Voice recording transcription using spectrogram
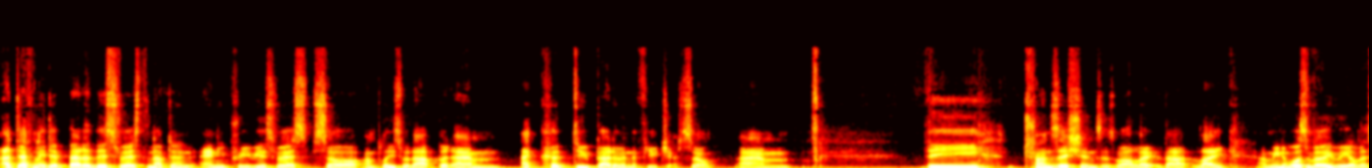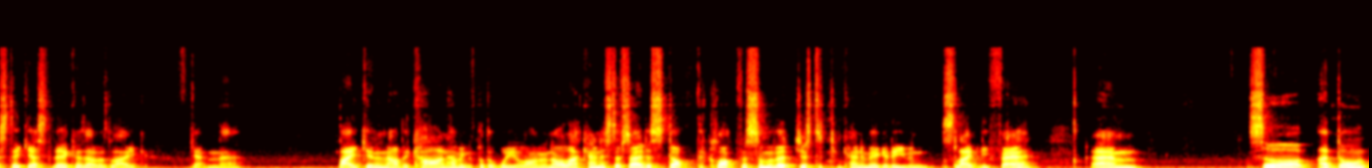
I definitely did better this race than I've done any previous race, so I'm pleased with that. But um, I could do better in the future. So um, the transitions as well, like that, like I mean, it wasn't very realistic yesterday because I was like getting the bike in and out the car and having to put the wheel on and all that kind of stuff. So I had to stop the clock for some of it just to, kind of make it even slightly fair. Um, so I don't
